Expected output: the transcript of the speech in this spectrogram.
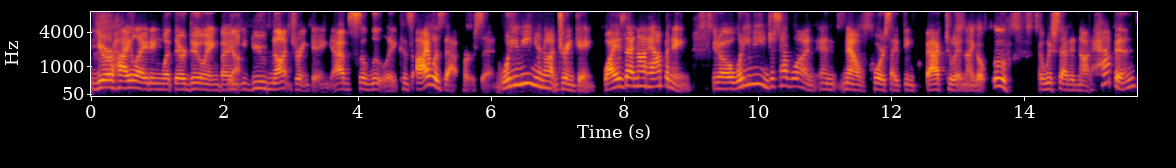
you're highlighting what they're doing by Yeah. you not drinking. Absolutely. Because I was that person. What do you mean you're not drinking? Why is that not happening? You know, what do you mean? Just have one. And now, of course, I think back to it and I go, ooh, I wish that had not happened.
